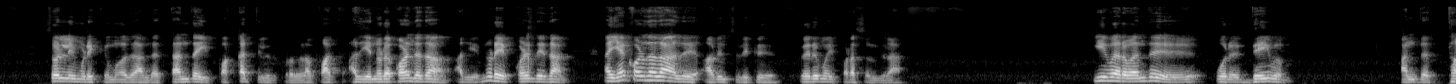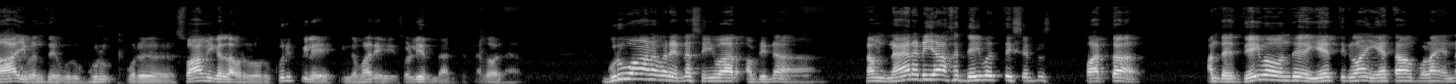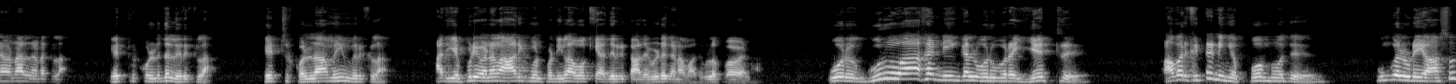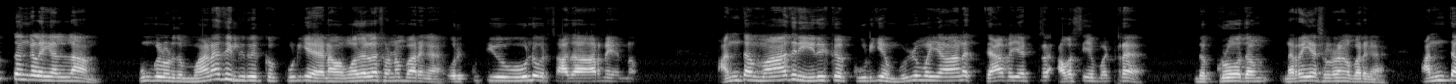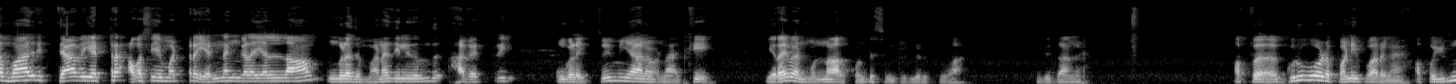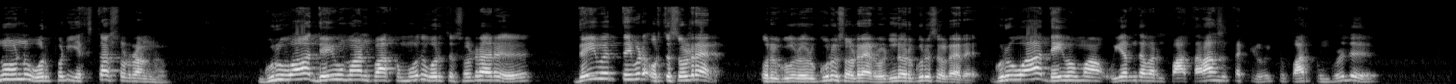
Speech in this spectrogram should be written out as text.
சொல்லி முடிக்கும் போது அந்த தந்தை பக்கத்தில் இருக்கிறவர்களாம் பார்த்து அது என்னோட குழந்தை தான் அது என்னுடைய குழந்தை தான் நான் என் குழந்தை தான் அது அப்படின்னு சொல்லிட்டு பெருமைப்பட சொல்கிறார். இவர் வந்து ஒரு தெய்வம். அந்த தாய் வந்து ஒரு குரு. ஒரு சுவாமிகள் அவர்கள் ஒரு குறிப்பிலே இந்த மாதிரி சொல்லியிருந்தார் இந்த தகவலை. குருவானவர் என்ன செய்வார் அப்படின்னா நம் நேரடியாக தெய்வத்தை சென்று பார்த்தா அந்த தெய்வம் வந்து ஏற்றுக்கலாம் ஏற்றாமல் போகலாம் என்ன வேணாலும் நடக்கலாம். ஏற்றுக்கொள்ளுதல் இருக்கலாம். ஏற்றுக்கொள்ளாமையும் இருக்கலாம். அது எப்படி வேணாலும் ஆர்குமெண்ட் பண்ணிக்கலாம். ஓகே அது இருக்கட்டும் அதை விடுங்க நம்ம அதுக்குள்ளே போக வேணாம். ஒரு குருவாக நீங்கள் ஒருவரை ஏற்று அவர்கிட்ட நீங்கள் போகும்போது உங்களுடைய அசுத்தங்களை எல்லாம் உங்களோட மனதில் இருக்கக்கூடிய நான் முதல்ல சொன்ன பாருங்க ஒரு குட்டியூண்டு ஒரு சாதாரண எண்ணம். அந்த மாதிரி இருக்கக்கூடிய முழுமையான தேவையற்ற அவசியமற்ற இந்த குரோதம் நிறைய சொல்றாங்க பாருங்க. அந்த மாதிரி தேவையற்ற அவசியமற்ற எண்ணங்களை எல்லாம் உங்களது மனதிலிருந்து அகற்றி உங்களை தூய்மையானவனாக்கி இறைவன் முன்னால் கொண்டு சென்று நிறுத்துவார். இதுதாங்க அப்போ குருவோட பணி பாருங்க. அப்போ இன்னொன்று ஒரு படி எக்ஸ்ட்ரா சொல்கிறாங்க குருவா தெய்வமான்னு பார்க்கும்போது ஒருத்தர் சொல்கிறாரு தெய்வத்தை விட ஒருத்தர் சொல்கிறார் ஒரு குரு ஒரு குரு சொல்கிறார் இன்னொரு குரு சொல்கிறாரு குருவா தெய்வமா உயர்ந்தவன் பா தராசு தட்டில் வைத்து பார்க்கும் பொழுது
